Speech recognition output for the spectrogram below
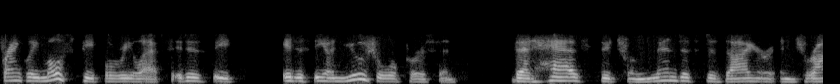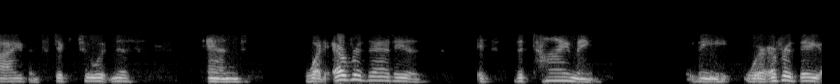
frankly, most people relapse. It is the it is the unusual person that has the tremendous desire and drive and stick to itness, and whatever that is, it's the timing, the wherever they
